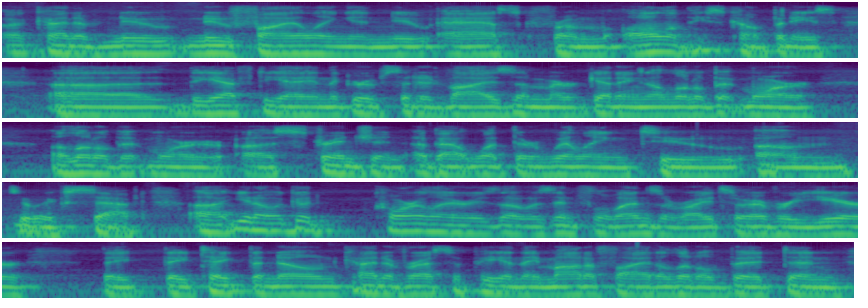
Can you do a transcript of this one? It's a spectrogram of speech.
a kind of new new filing and new ask from all of these companies. Uh, the FDA and the groups that advise them are getting a little bit more a little bit more uh, stringent about what they're willing to um, to accept. Uh, you know, a good corollary is though is influenza, right? So every year they they take the known kind of recipe and they modify it a little bit, and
